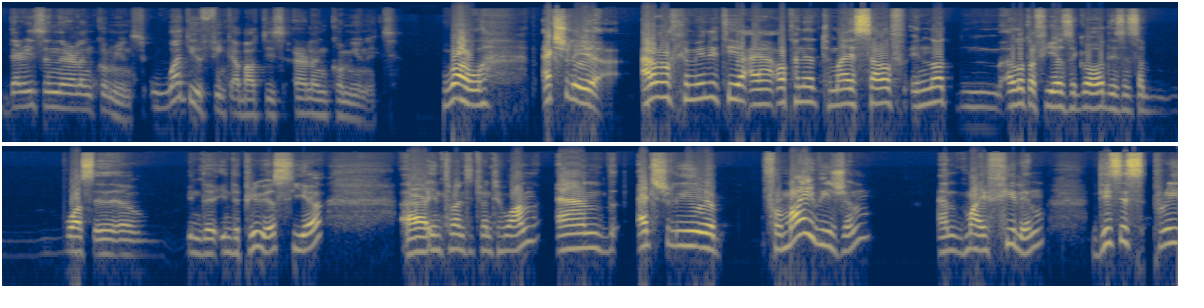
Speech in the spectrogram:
There is an Erlang community. What do you think about this Erlang community? Well, actually, Erlang community I opened it to myself in not mm, a lot of years ago. This is a was uh, in the in the previous year uh, in 2021, and actually, for my vision and my feeling, this is pre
